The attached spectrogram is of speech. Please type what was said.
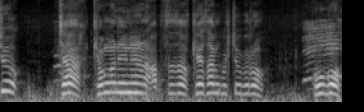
쭉. 자, 경원이는 앞서서 계산굴 쪽으로 보고.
